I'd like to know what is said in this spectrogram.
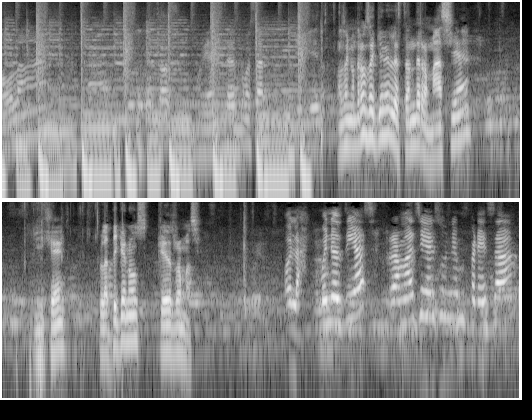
Hola. Muy bien, ¿ustedes cómo están? Nos encontramos aquí en el stand de Ramacia. Inge, platícanos qué es Ramacia. Hola, buenos días. Ramacia es una empresa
